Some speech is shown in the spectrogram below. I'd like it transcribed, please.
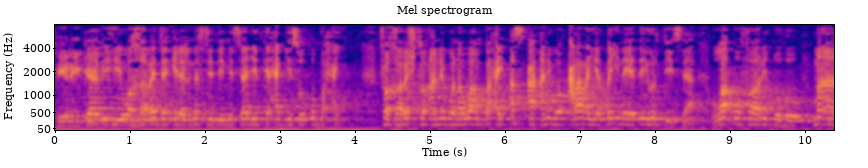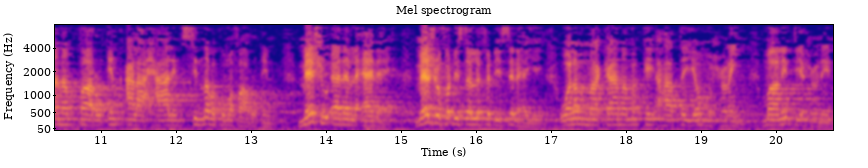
Fii rikaabihi wakharaja ila lmasjidi masaajidka xaggiisuu u baxay fakharajtu aniguna waan baxay asca anigoo cararaya bayna yaday hortiisa laa ufaariquhu ma aanan faaruqin calaa xaalin sinaba kuma faaruqin meeshuu aadaan la aadaaya meeshuu fadhiistaa la fadhiisanahayey walamaa kaana markay ahaatay yowmu xunayn maalintii xunayn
